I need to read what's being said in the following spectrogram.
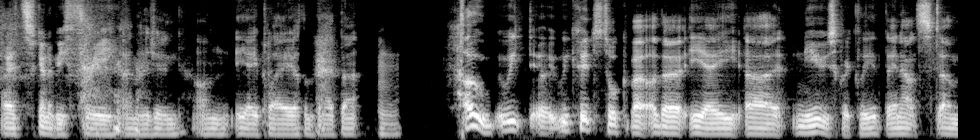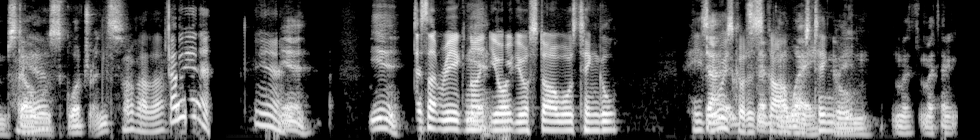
it's going to be free, I imagine, on EA Play or something like that. Mm. Oh, we uh, we could talk about other EA uh, news quickly. They announced um, Star yeah. Wars Squadrons. What about that? oh yeah. Yeah. Yeah, yeah. Does that reignite Yeah. your, your Star Wars tingle? He's That- always got a Star Wars away. tingle. I mean, my, my thing,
